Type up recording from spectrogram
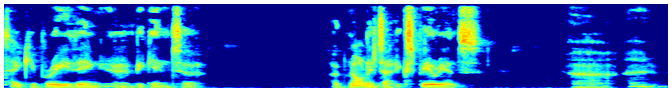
take your breathing, and begin to acknowledge that experience. Uh, and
